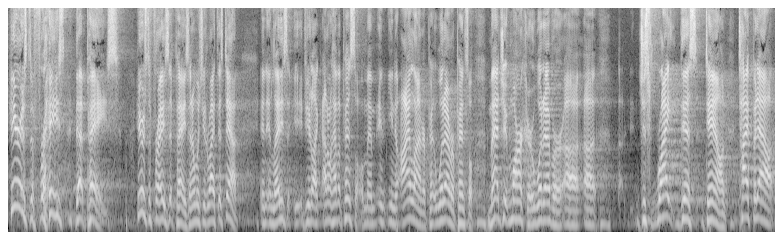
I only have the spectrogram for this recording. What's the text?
Here is the phrase that pays. Here's the phrase that pays, and I want you to write this down. And, and, ladies, if you're like, I don't have a pencil, I mean, you know, eyeliner, whatever pencil, magic marker, whatever, uh, uh, just write this down. Type it out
